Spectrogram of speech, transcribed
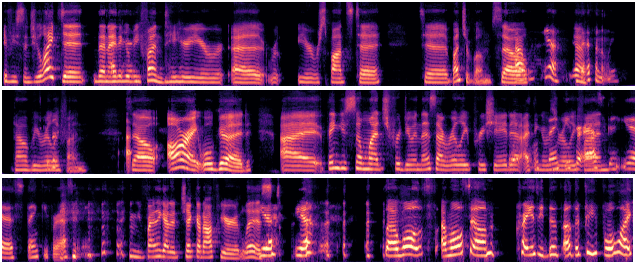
if you since you liked it, then I, I think it'd be fun to hear your uh re- your response to to a bunch of them. So oh, yeah, yeah, definitely. That would be really fun. So, all right, well, good. Uh, thank you so much for doing this. I really appreciate it. I think it was really fun. Asking. Yes, thank you for asking. you finally got to check it off your list. Yeah, yeah. so I won't. I won't sound crazy to other people. Like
